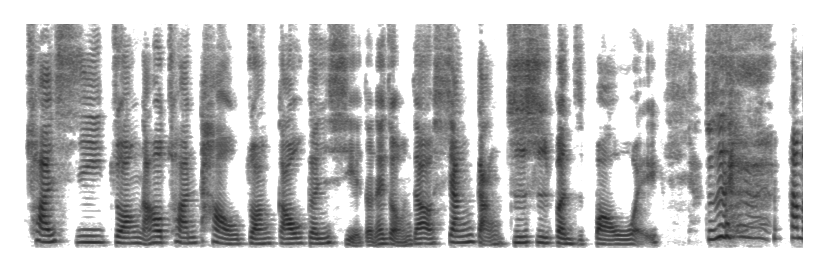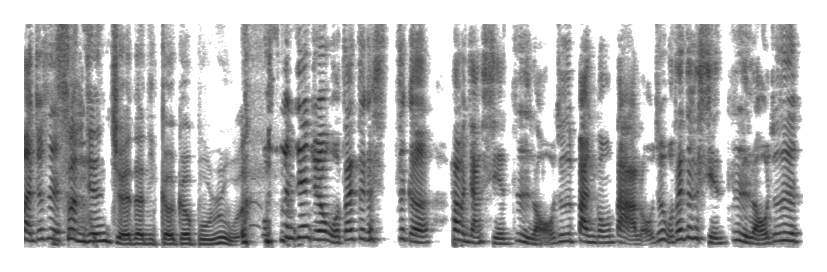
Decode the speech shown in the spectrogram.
穿西装，然后穿套装、高跟鞋的那种，你知道香港知识分子包围，就是 他们就是瞬间觉得你格格不入了。我瞬间觉得我在这个这个他们讲写字楼，就是办公大楼，就是我在这个写字楼，就是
